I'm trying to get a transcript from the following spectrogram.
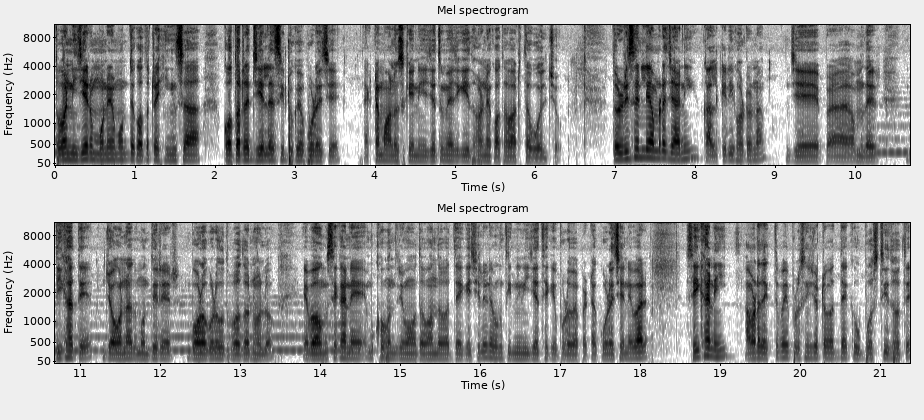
তোমার নিজের মনের মধ্যে কতটা হিংসা, কতটা জেলাসি ঢুকে পড়েছে একটা মানুষকে নিয়ে যে তুমি আজকে এই ধরনের কথাবার্তা বলছো। তো রিসেন্টলি আমরা জানি কালকেরই ঘটনা যে আমাদের দীঘাতে জগন্নাথ মন্দিরের বড় করে উদ্বোধন হলো এবং সেখানে মুখ্যমন্ত্রী মমতা বন্দ্যোপাধ্যায় গেছিলেন এবং তিনি নিজে থেকে পুরো ব্যাপারটা করেছেন। এবার সেইখানেই আমরা দেখতে পাই প্রসেন চট্টোপাধ্যায়কে উপস্থিত হতে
